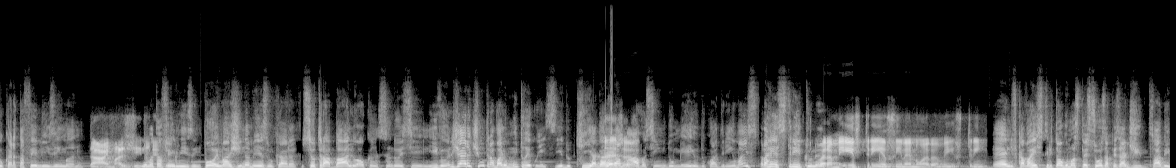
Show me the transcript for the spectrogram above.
o cara tá feliz, hein, mano? Ah, imagina. Né, tá feliz, hein? Pô, imagina mesmo, cara. O seu trabalho alcançando esse nível. Ele já era, tinha um trabalho muito reconhecido, que a galera é, amava, assim, do meio do quadrinho, mas era restrito, né? Era meio stream, assim, né? Não era meio stream. É, ele ficava restrito a algumas pessoas, apesar de, sabe,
